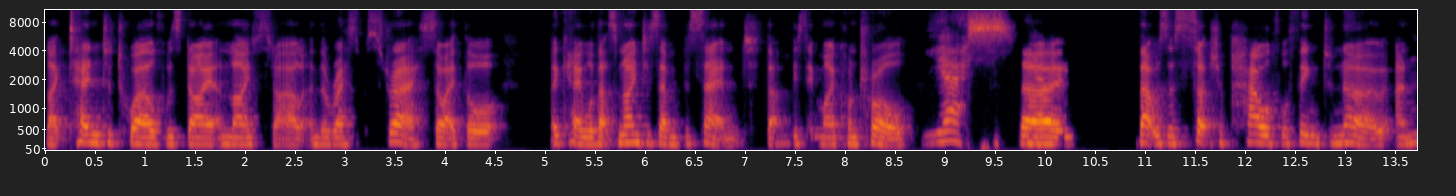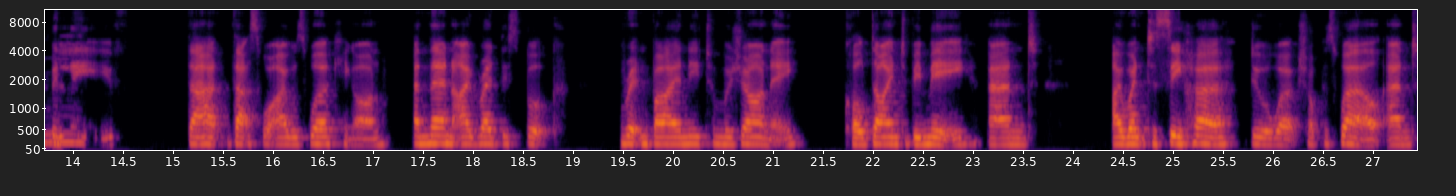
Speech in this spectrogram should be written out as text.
like 10 to 12 was diet and lifestyle, and the rest was stress. So I thought, okay, well, that's 97% that is in my control. Yes. So yeah. that was a, such a powerful thing to know and mm. believe that that's what I was working on. And then I read this book written by Anita Moorjani called Dying to Be Me. And I went to see her do a workshop as well. And,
